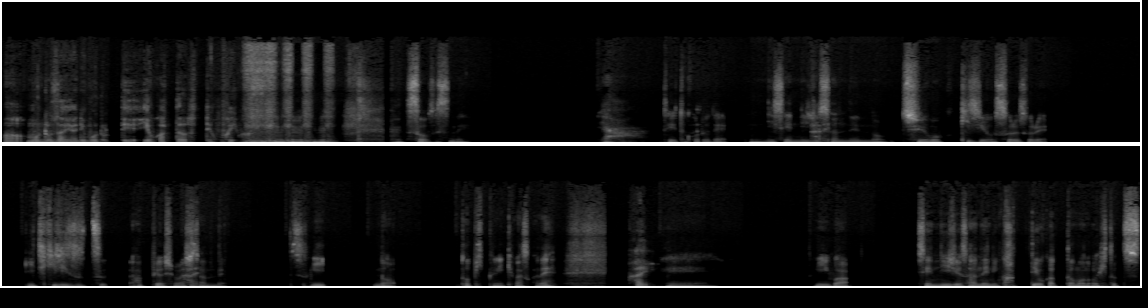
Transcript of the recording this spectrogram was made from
まあ、うん元ザヤに戻ってよかったなって思います。そうですね。いやー、というところで、2023年の注目記事をそれぞれ1記事ずつ発表しましたんで、次のトピックに行きますかね。はい。えー次は、2023年に買ってよかったものを一つっ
